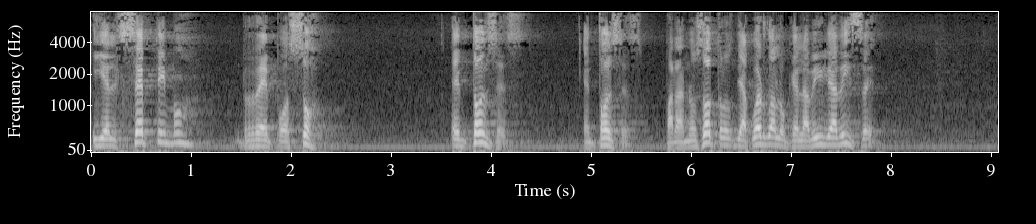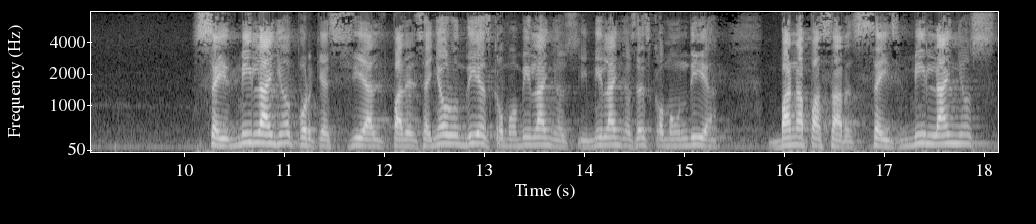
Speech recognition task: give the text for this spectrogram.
Y el séptimo reposó. Entonces, entonces, para nosotros, de acuerdo a lo que la Biblia dice, seis mil años, porque si para el Señor un día es como mil años y mil años es como un día, van a pasar seis mil años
